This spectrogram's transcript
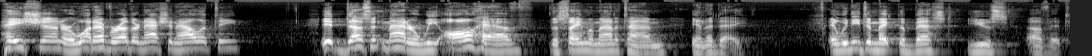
Haitian or whatever other nationality, it doesn't matter. We all have the same amount of time in a day. And we need to make the best use of it.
